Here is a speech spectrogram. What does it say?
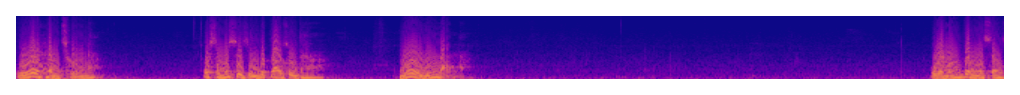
我会很纯啊，我什么事情都告诉他，没有隐瞒呐。我能不能生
